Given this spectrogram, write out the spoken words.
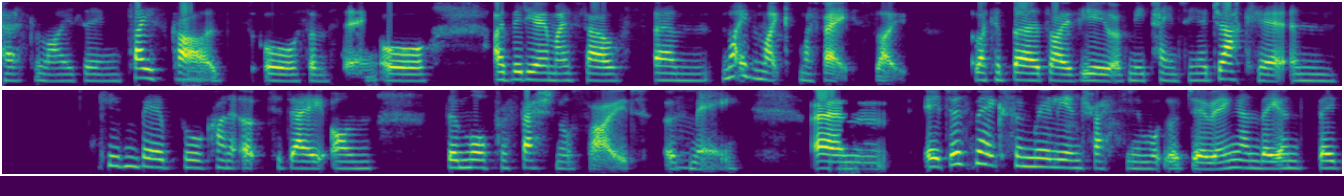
personalizing place mm. cards or something, or I video myself, um, not even like my face, like, like a bird's eye view of me painting a jacket and keeping people kind of up to date on the more professional side of mm. me. Um, it just makes them really interested in what you're doing and they and they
